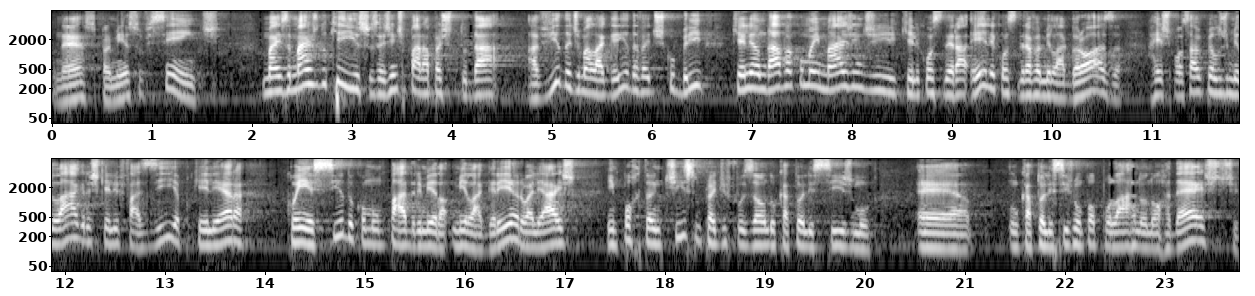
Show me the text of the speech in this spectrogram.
Né? Para mim é suficiente. Mas mais do que isso, se a gente parar para estudar a vida de Malagrida, vai descobrir que ele andava com uma imagem de que ele considerava, ele considerava milagrosa, responsável pelos milagres que ele fazia, porque ele era conhecido como um padre milagreiro, aliás, importantíssimo para a difusão do catolicismo, é, um catolicismo popular no Nordeste.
